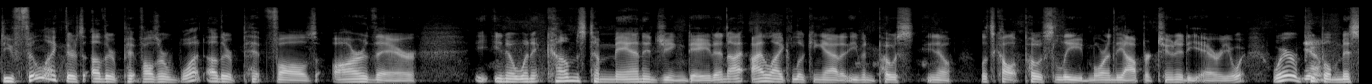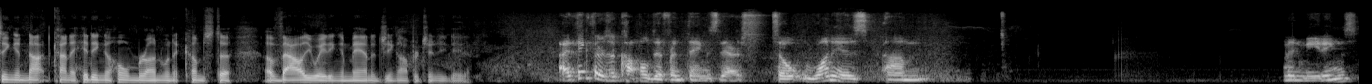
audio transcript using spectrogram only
Do you feel like there's other pitfalls, or what other pitfalls are there? You know, when it comes to managing data, and I, I like looking at it even post, you know, let's call it post lead, more in the opportunity area. Where, where are people yeah. missing and not kind of hitting a home run when it comes to evaluating and managing opportunity data? I think there's a couple different things there. So one is um, in meetings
